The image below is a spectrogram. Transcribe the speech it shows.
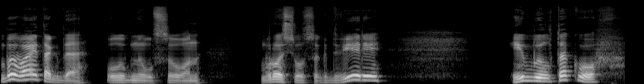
Бывай тогда, улыбнулся он, бросился к двери и был таков.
